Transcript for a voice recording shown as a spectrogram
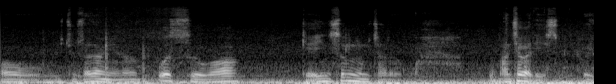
어우, 이 주차장에는 버스와 개인 승용차로 막 만차가 되어 있습니다. 거의.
